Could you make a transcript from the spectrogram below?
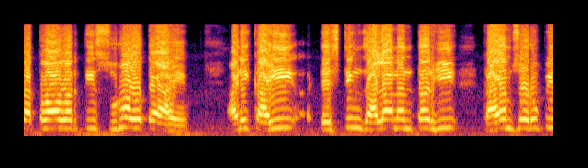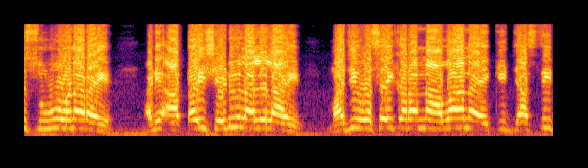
तत्वावरती सुरू होते आहे. आणि काही टेस्टिंग झाल्यानंतर ही कायमस्वरूपी सुरू होणार आहे. आणि आताही शेड्यूल आलेला आहे. माझी वसईकरांना आवाहन आहे की जास्तीत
